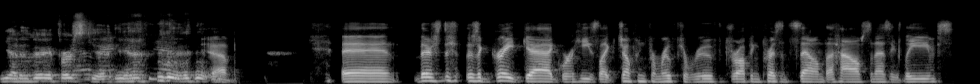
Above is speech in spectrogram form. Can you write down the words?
yeah, the very first kid. Yeah. yeah. And there's there's a great gag where he's like jumping from roof to roof, dropping presents down the house, and as he leaves,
